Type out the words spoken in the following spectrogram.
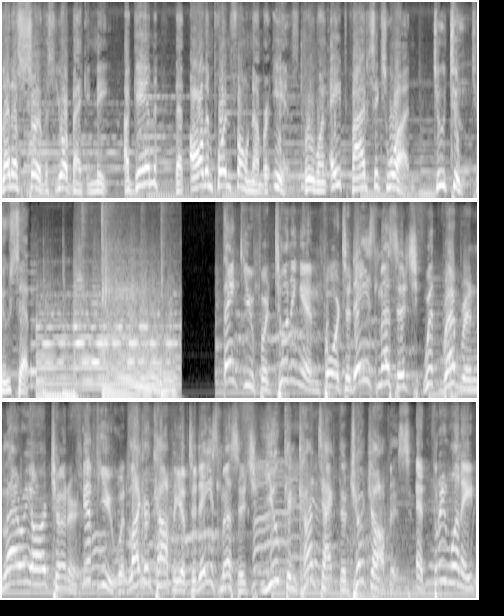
Let us service your banking need. Again, that all important phone number is 318 561 2227. Thank you for tuning in for today's message with Reverend Larry R. Turner. If you would like a copy of today's message, you can contact the church office at 318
